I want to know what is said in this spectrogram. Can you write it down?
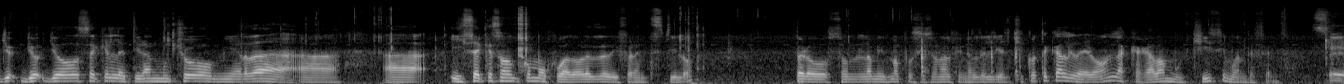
Yo, yo, yo sé que le tiran mucho mierda a, a- Y sé que son como jugadores de diferente estilo. Pero son la misma posición al final del día. El Chicote Calderón la cagaba muchísimo en defensa. Sí.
